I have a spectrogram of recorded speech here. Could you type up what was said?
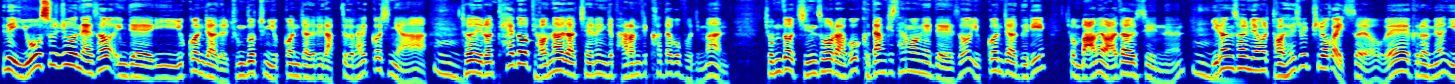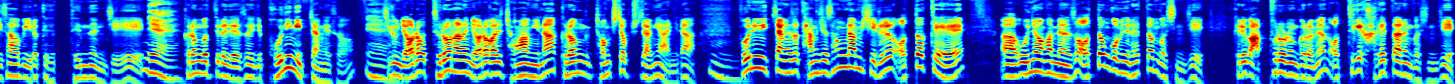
근데 요 수준에서 이제 이 유권자들 중도층 유권자들이 납득을 할 것이냐 음. 저는 이런 태도 변화 자체는 이제 바람직하다고 보지만 좀 더 진솔하고 그 당시 상황에 대해서 유권자들이 좀 마음에 와닿을 수 있는 음. 이런 설명을 더 해줄 필요가 있어요. 왜 그러면 이 사업이 이렇게 됐는지 예. 그런 것들에 대해서 이제 본인 입장에서 예. 지금 여러 드러나는 여러 가지 정황이나 그런 정치적 주장이 아니라 음. 본인 입장에서 당시 성남시를 어떻게 아, 운영하면서 어떤 고민을 했던 것인지 그리고 앞으로는 그러면 어떻게 가겠다는 것인지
